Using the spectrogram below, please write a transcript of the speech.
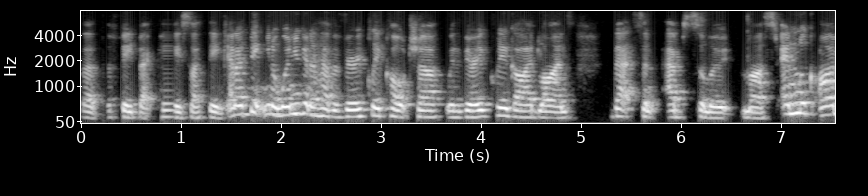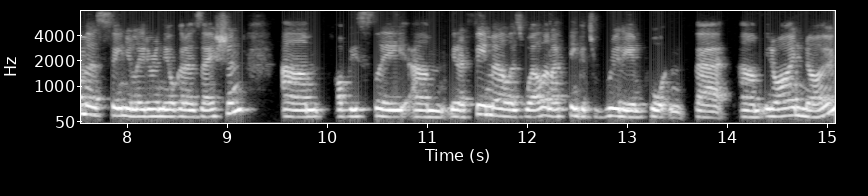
the, the feedback piece, I think. And I think, you know, when you're going to have a very clear culture with very clear guidelines, that's an absolute must. And look, I'm a senior leader in the organization, um, obviously, um, you know, female as well. And I think it's really important that, um, you know, I know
